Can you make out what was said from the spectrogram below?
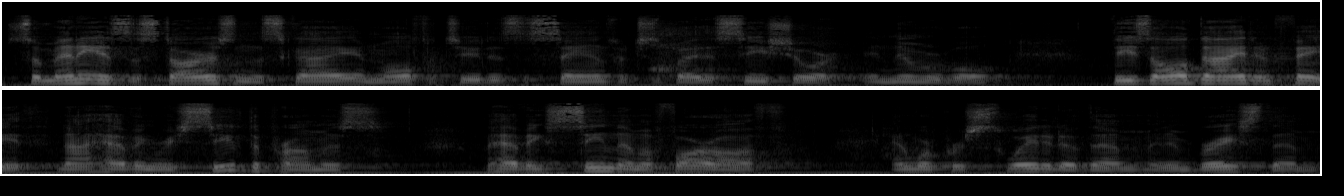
so many as the stars in the sky, and multitude as the sands which is by the seashore, innumerable. These all died in faith, not having received the promise, but having seen them afar off, and were persuaded of them, and embraced them,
